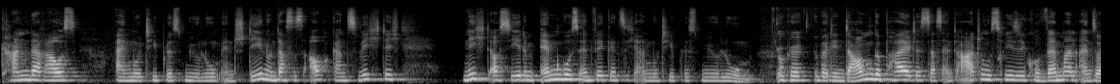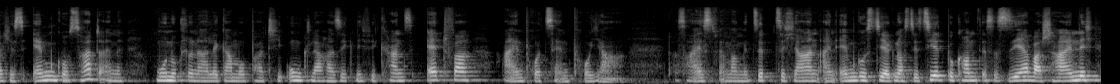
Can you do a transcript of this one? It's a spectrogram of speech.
kann daraus ein multiples Myelom entstehen. Und das ist auch ganz wichtig. Nicht aus jedem MGUS entwickelt sich ein multiples Myelom. Okay. Über den Daumen gepeilt ist das Entartungsrisiko, wenn man ein solches MGUS hat, eine monoklonale Gammopathie unklarer Signifikanz, etwa 1% pro Jahr. Das heißt, wenn man mit 70 Jahren ein MGUS diagnostiziert bekommt, ist es sehr wahrscheinlich,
